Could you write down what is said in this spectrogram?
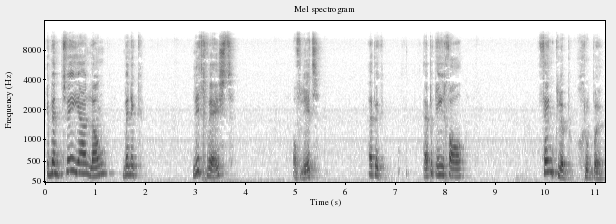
Ik ben twee jaar lang ben ik lid geweest, of lid, heb ik, heb ik in ieder geval fanclubgroepen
